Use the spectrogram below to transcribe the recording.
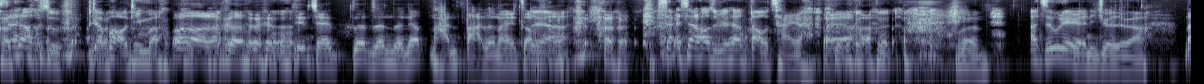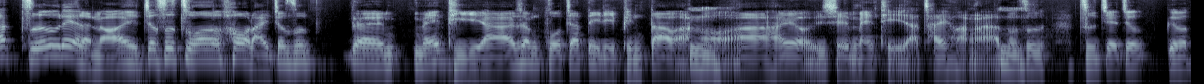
山老鼠比较不好听吧？哦，那个听起来这人人要喊打的那一种。对啊，山山老鼠就像盗财啊。对啊，嗯。啊，植物猎人你觉得对吧？那植物猎人哦，哎，就是说后来就是呃媒体啊，像国家地理频道啊，哦啊，还有一些媒体啊采访啊，都是直接就给我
